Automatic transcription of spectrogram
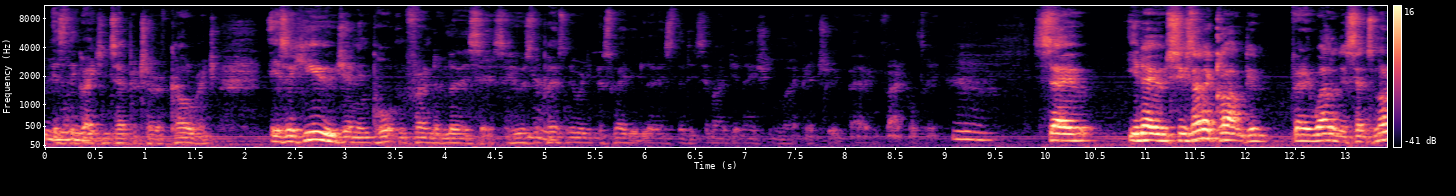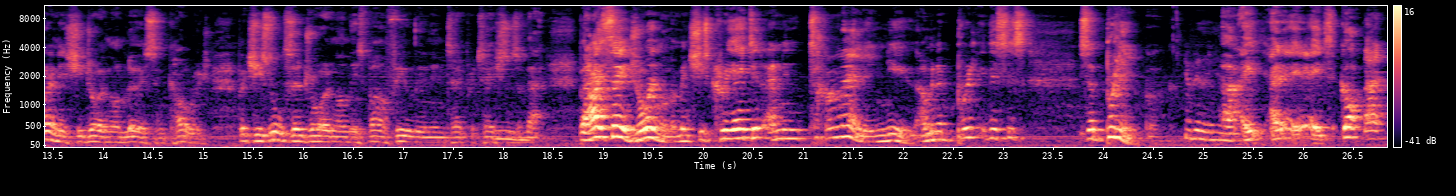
is the mm-hmm. great interpreter of Coleridge, is a huge and important friend of Lewis's, who was the person who really persuaded Lewis that his imagination might be a truth-bearing faculty. Mm. So, you know, Susanna Clarke did very well in a sense. Not only is she drawing on Lewis and Coleridge, but she's also drawing on these Barfieldian interpretations of that. But I say drawing on them, and she's created an entirely new. I mean, a brilliant. This is it's a brilliant book. It really is. Uh, it, it, it's got that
